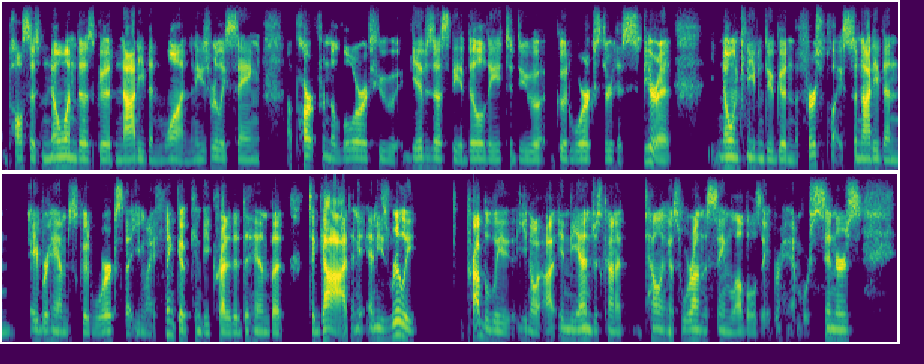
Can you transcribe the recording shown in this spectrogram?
Paul says, No one does good, not even one. And he's really saying, apart from the Lord who gives us the ability to do good works through his spirit, no one can even do good in the first place. So, not even Abraham's good works that you might think of can be credited to him, but to God. And, and he's really probably, you know, uh, in the end, just kind of telling us we're on the same level as Abraham. We're sinners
